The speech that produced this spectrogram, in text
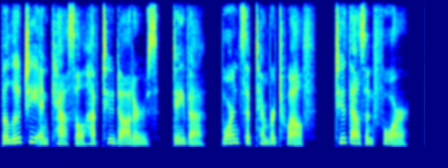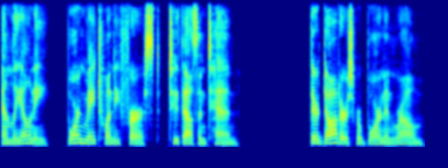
Bellucci and Cassel have two daughters, Deva, born September 12, 2004, and Leonie, born May 21, 2010. Their daughters were born in Rome.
